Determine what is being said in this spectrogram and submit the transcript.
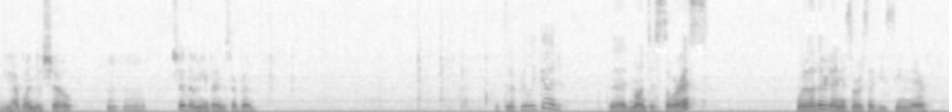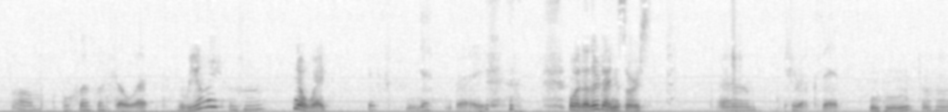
Do you have one to show? Mm-hmm. Show them your dinosaur bone. Lift it up really good. The Edmontosaurus. What other dinosaurs have you seen there? Um, Clipposaurus. Really? Mm-hmm. No way. Yes, yes, right. what other dinosaurs? Um, T-Rexes. Mm-hmm. Mm-hmm.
